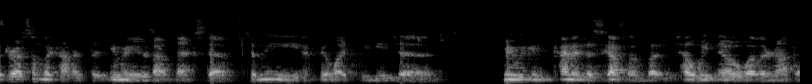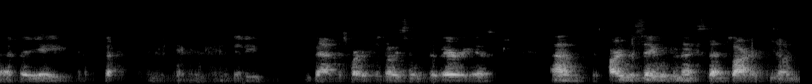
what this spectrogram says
address some of the comments that you made about next steps. To me, I feel like we need to, I mean, we can kind of discuss them, but until we know whether or not the FAA understanding as far as the noise sensitive areas, um, it's hard to say what the next steps are. You know, I mean,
